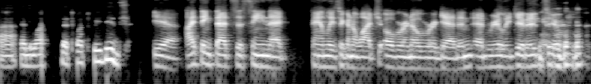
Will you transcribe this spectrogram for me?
uh, and what that's what we did yeah i think that's a scene that families are going to watch over and over again and, and really get into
